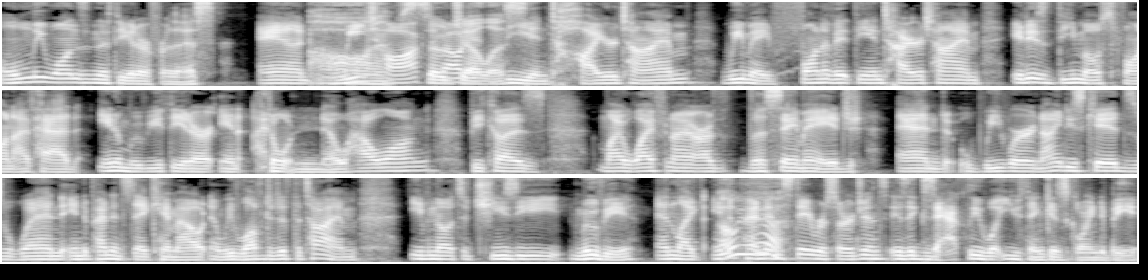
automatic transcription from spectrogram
only ones in the theater for this. And Oh, we talked so about jealous. it the entire time. We made fun of it the entire time. It is the most fun I've had in a movie theater in I don't know how long because my wife and I are the same age and we were 90s kids when Independence Day came out and we loved it at the time even though it's a cheesy movie and like Oh, Independence Day Resurgence is exactly what you think is going to be.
